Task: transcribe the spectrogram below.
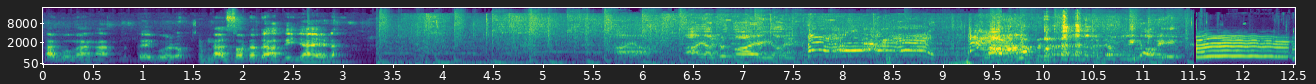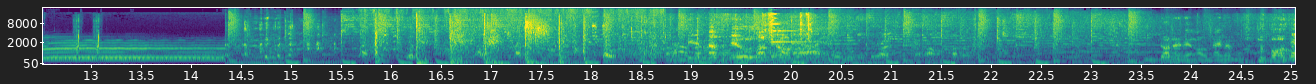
Đó của ngà ngà tế của ngà sốt đó. à giờ rút tôi rồi lỡ mình rút cái rồi 이런 애가 오늘 나이가 못 먹어.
